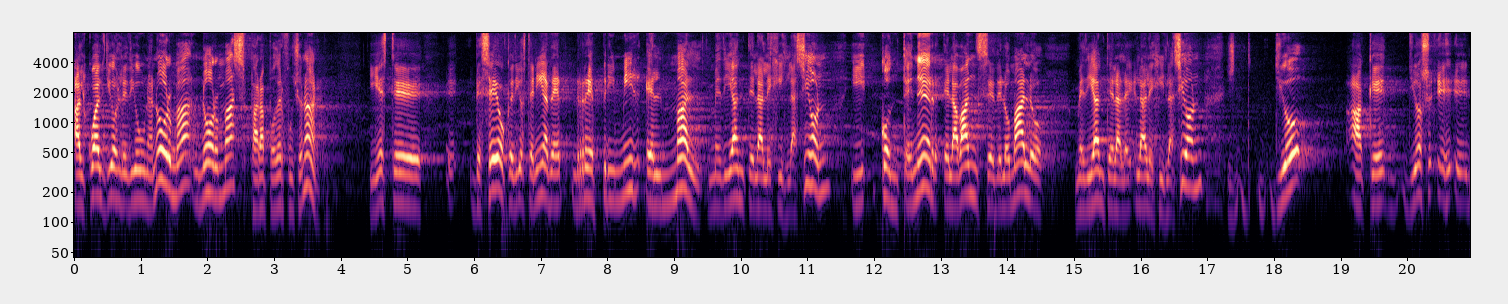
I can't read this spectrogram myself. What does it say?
al cual Dios le dio una norma, normas para poder funcionar. Y este eh, deseo que Dios tenía de reprimir el mal mediante la legislación y contener el avance de lo malo mediante la, legislación, dio a que Dios eh, eh,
